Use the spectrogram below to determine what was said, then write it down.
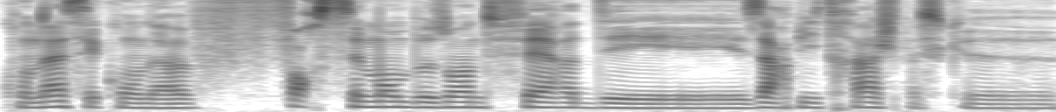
qu'on a, c'est qu'on a forcément besoin de faire des arbitrages parce que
